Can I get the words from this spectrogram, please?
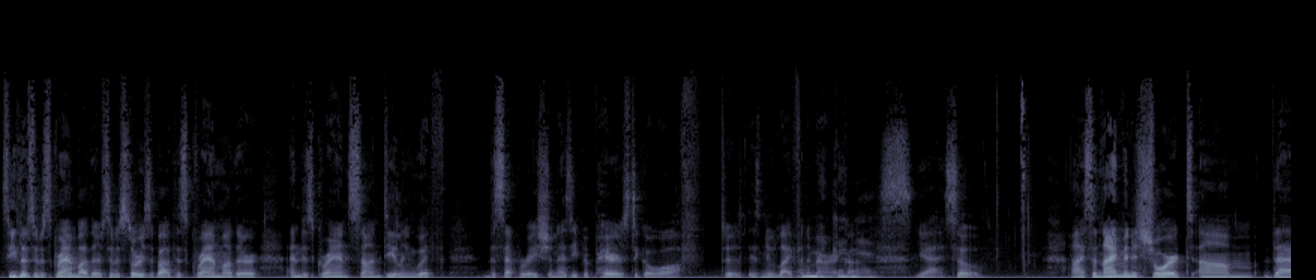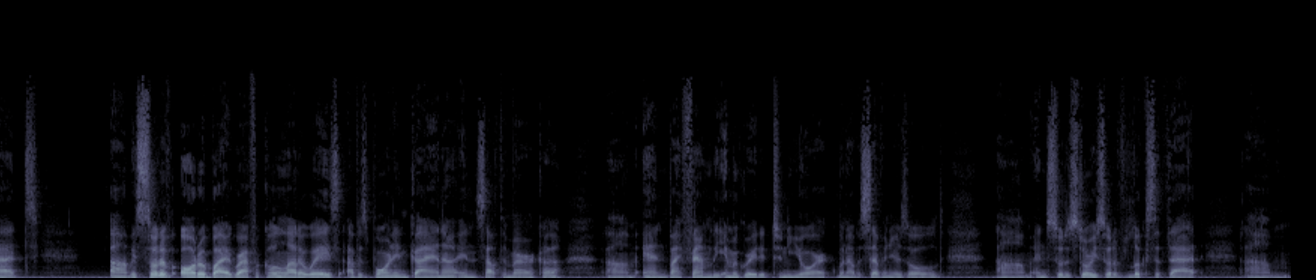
So he lives with his grandmother. So the story is about this grandmother and his grandson dealing with the separation as he prepares to go off to his new life in Oh America. Yeah, so uh, it's a nine minute short um, that um, is sort of autobiographical in a lot of ways. I was born in Guyana in South America, um, and my family immigrated to New York when I was seven years old. Um, and so the story sort of looks at that. Um,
